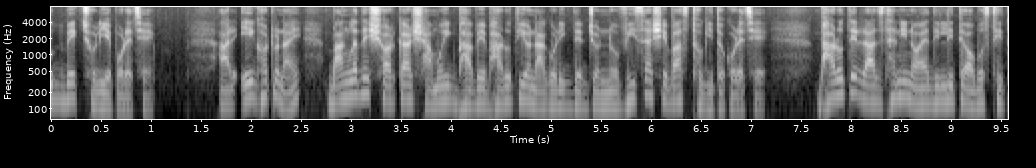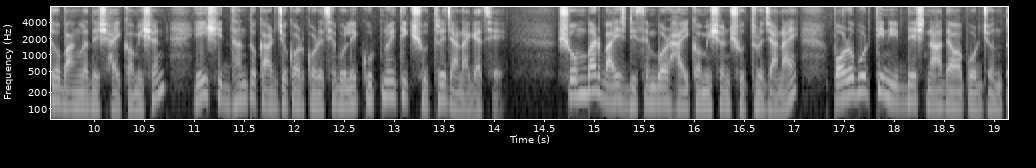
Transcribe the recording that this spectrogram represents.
উদ্বেগ ছড়িয়ে পড়েছে। আর এ ঘটনায় বাংলাদেশ সরকার সাময়িকভাবে ভারতীয় নাগরিকদের জন্য ভিসা সেবা স্থগিত করেছে। ভারতের রাজধানী নয়াদিল্লিতে অবস্থিত বাংলাদেশ হাইকমিশন এই সিদ্ধান্ত কার্যকর করেছে বলে কূটনৈতিক সূত্রে জানা গেছে। সোমবার ২২ ডিসেম্বর হাইকমিশন সূত্র জানায়, পরবর্তী নির্দেশ না দেওয়া পর্যন্ত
